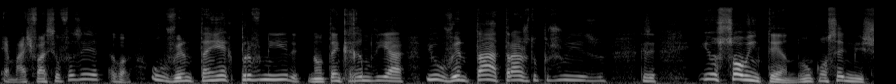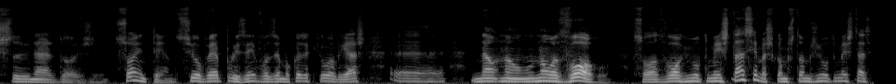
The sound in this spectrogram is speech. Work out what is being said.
é mais fácil fazer. Agora, o governo tem é que prevenir, não tem que remediar. E o governo está atrás do prejuízo. Quer dizer, eu só entendo um Conselho de Ministros Extraordinário de hoje, só entendo, se houver, por exemplo, vou dizer uma coisa que eu, aliás, uh, não, não, não advogo. Só advogo em última instância, mas como estamos em última instância,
